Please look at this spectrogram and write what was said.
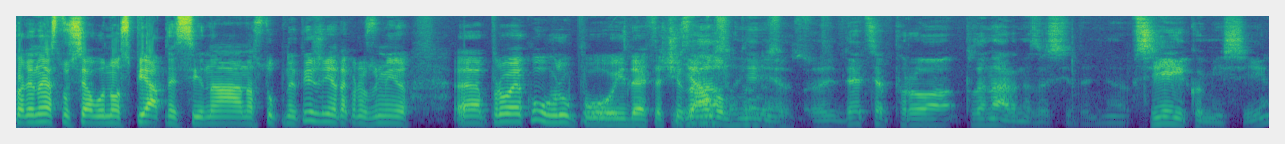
Перенеслося воно з п'ятниці на наступний тиждень, я так розумію. Е, Про яку групу йдеться? Чи Я- загалом? ні, ні, йдеться про пленарне засідання всієї комісії.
